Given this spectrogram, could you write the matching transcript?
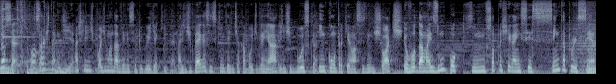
Deu certo. Então a sorte tá em dia. Acho que a gente pode mandar ver nesse upgrade aqui, velho. A gente pega essa skin que a gente acabou de ganhar, a gente busca, encontra aqui a nossa slingshot. Eu vou dar mais um pouquinho só pra chegar em 60%.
